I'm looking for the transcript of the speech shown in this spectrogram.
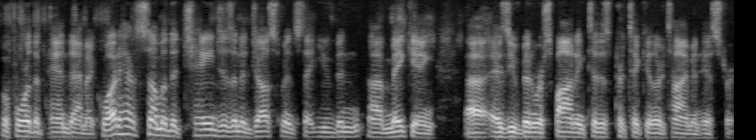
before the pandemic. What have some of the changes and adjustments that you've been uh, making uh, as you've been responding to this particular time in history?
